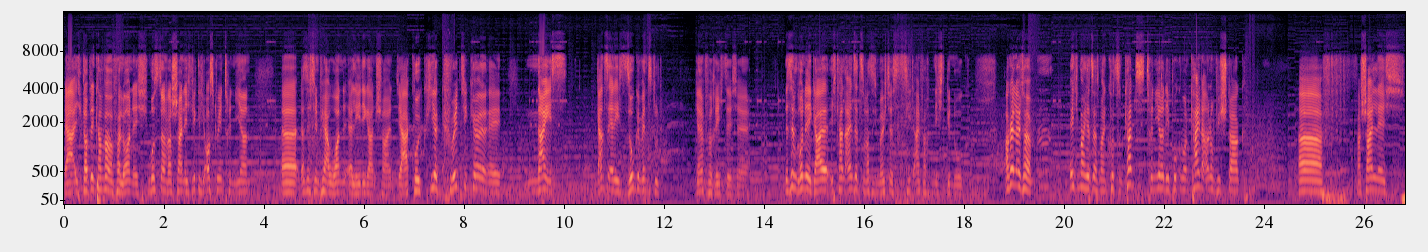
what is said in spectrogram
Ja, ich glaube, den Kampf haben wir verloren. Ich muss dann wahrscheinlich wirklich offscreen trainieren, äh, dass ich den PR1 erledige anscheinend. Ja, cool. Hier, Critical, ey. Nice. Ganz ehrlich, so gewinnst du Kämpfe richtig, ey. Ist im Grunde egal. Ich kann einsetzen, was ich möchte. Es zieht einfach nicht genug. Okay, Leute. Hm, ich mache jetzt erstmal einen kurzen Cut. Trainiere die Pokémon. Keine Ahnung, wie stark. Äh, wahrscheinlich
